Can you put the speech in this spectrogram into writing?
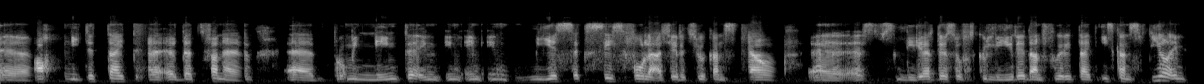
uh 8 minute tyd uh, dat van 'n uh prominente en en en en mees suksesvolle as jy dit so kan stel uh leerders of skooliere dan voor die tyd iets kan speel en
